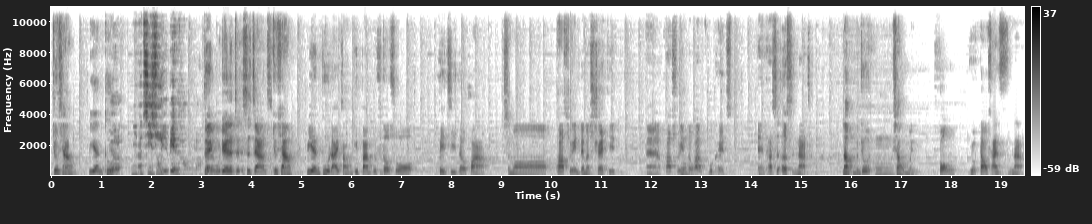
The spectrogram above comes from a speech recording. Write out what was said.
就像 BN two，你的技术也变好了啦。对，我觉得这是这样子。就像 BN two 来讲，我们一般不是都说飞机的话，什么 crosswind demonstrated，呃，crosswind 的话不可以。哎、欸，它是二十纳长，那我们就，嗯，像我们风有到三十纳，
